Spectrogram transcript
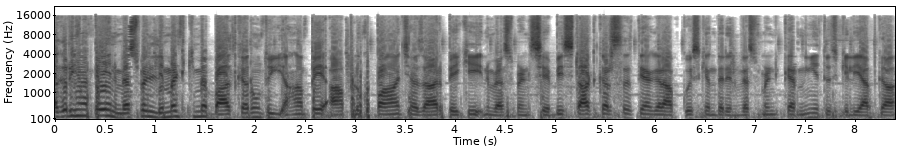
अगर यहाँ पे इन्वेस्टमेंट लिमिट की मैं बात करूँ तो यहाँ पे आप लोग पाँच हज़ार रुपये की इन्वेस्टमेंट से भी स्टार्ट कर सकते हैं। अगर आपको इसके अंदर इन्वेस्टमेंट करनी है तो इसके लिए आपका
